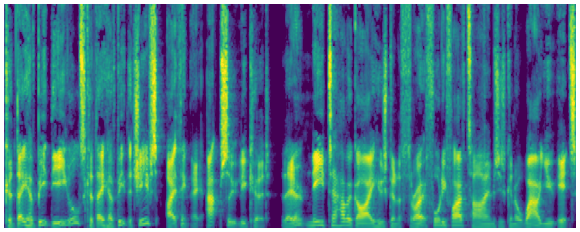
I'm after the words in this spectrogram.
could they have beat the Eagles? Could they have beat the Chiefs? I think they absolutely could. They don't need to have a guy who's going to throw it 45 times, who's going to wow you. It's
